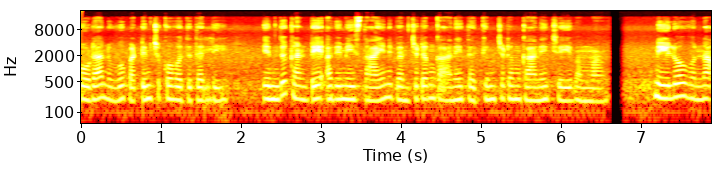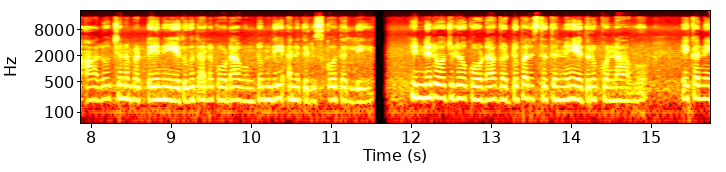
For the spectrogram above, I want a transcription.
కూడా నువ్వు పట్టించుకోవద్దు తల్లి. ఎందుకంటే అవి మీ స్థాయిని పెంచడం కానీ తగ్గించడం కానీ చేయవమ్మా. నీలో ఉన్న ఆలోచన బట్టే నీ ఎదుగుదల కూడా ఉంటుంది అని తెలుసుకో తల్లి. ఇన్ని రోజులు కూడా గడ్డు పరిస్థితుల్ని ఎదుర్కొన్నావు. ఇక నీ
